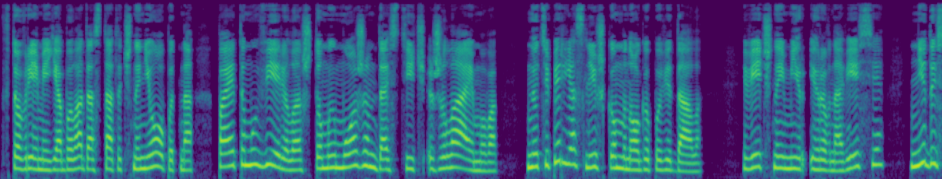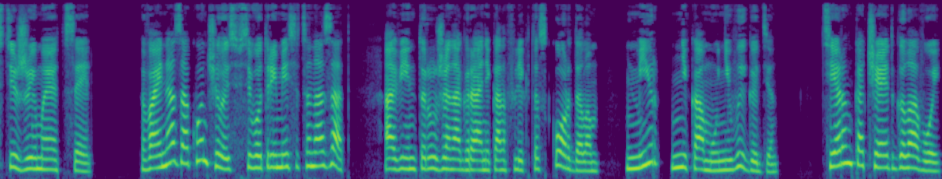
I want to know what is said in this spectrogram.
В то время я была достаточно неопытна, поэтому верила, что мы можем достичь желаемого, но теперь я слишком много повидала. Вечный мир и равновесие — недостижимая цель. Война закончилась всего три месяца назад, а Винтер уже на грани конфликта с Кордалом. Мир никому не выгоден. Терн качает головой.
